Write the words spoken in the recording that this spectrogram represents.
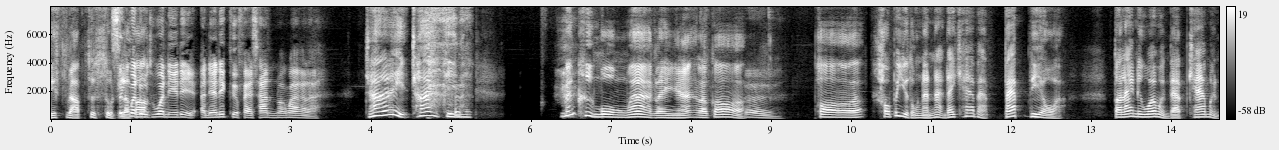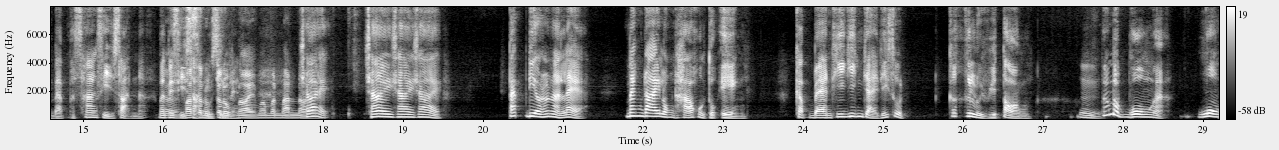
disrupt สุดๆ ซึ่งแล้วมาก็ดูทุกวันนี้ดิ อันเนี้ยนี่คือแฟชั่นมากๆอะนะ ใช่ใช่จริง แม่งคืองงมากอะไรอย่างเงี้ย แล้วก็เออพอเขาไปอยู่ตรงนั้นน่ะ ได้แค่แบบแป๊บเดียวอะ ตอนแรกนึกว่าเหมือนแบบแค่เหมือนแบบมาสร้างสีสันน่ะ มันเป็นสีมาสันสนุกจสริงนุกๆเลยหน่อยมามันมันๆหน่อย ใช่ ใช่ใช่ใช่แป๊บเดียวเท่านั้นแหละ แม่งได้รองเท้าของตัวเอง กับแบรนด์ที่ยิ่งใหญ่ที่สุด ก็คือหลุยส์วิตตองอืมแม่งแบบงงอะ งง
